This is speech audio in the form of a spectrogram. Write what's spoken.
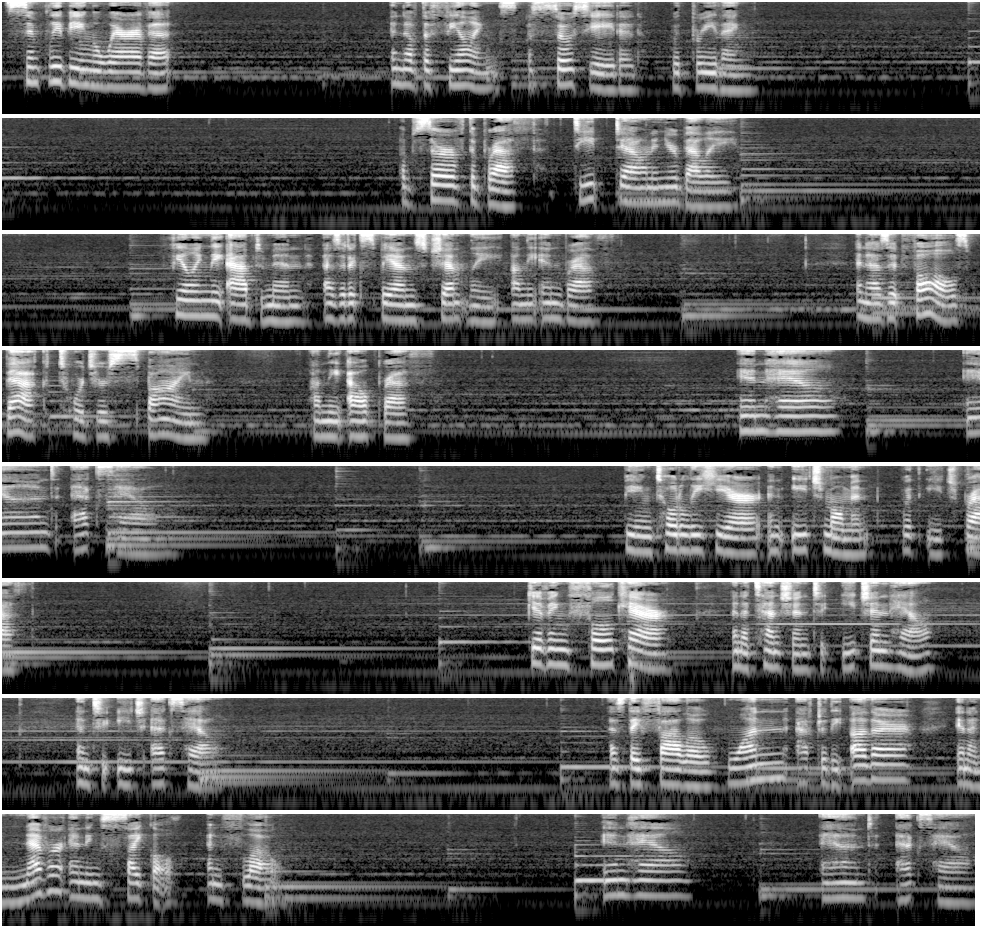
Simply being aware of it and of the feelings associated with breathing. Observe the breath deep down in your belly. Feeling the abdomen as it expands gently on the in breath. And as it falls back towards your spine on the out breath. Inhale and exhale. Being totally here in each moment with each breath. Giving full care and attention to each inhale and to each exhale as they follow one after the other in a never ending cycle and flow. Inhale and exhale.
